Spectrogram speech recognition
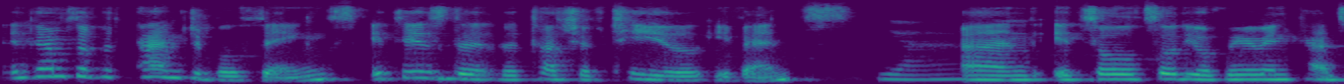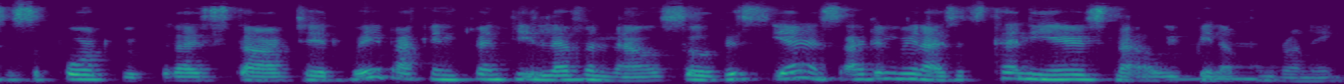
in terms of the tangible things, it is the, the touch of teal events. Yeah. And it's also the ovarian cancer support group that I started way back in 2011 now. So this yes, I didn't realize it's 10 years now we've been yeah. up and running.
